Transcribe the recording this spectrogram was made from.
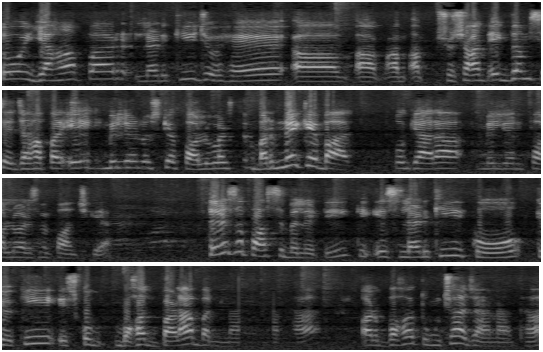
तो यहाँ पर लड़की जो है सुशांत एकदम से जहाँ पर एक मिलियन उसके फॉलोअर्स मरने के बाद वो ग्यारह मिलियन फॉलोअर्स में पहुँच गया। देर इज़ अ पॉसिबिलिटी कि इस लड़की को क्योंकि इसको बहुत बड़ा बनना था और बहुत ऊँचा जाना था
